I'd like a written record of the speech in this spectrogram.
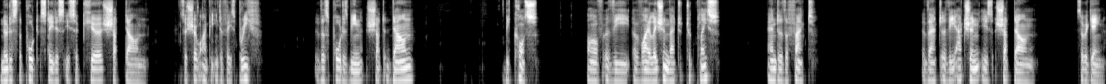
Notice the port status is secure shut down. So show IP interface brief. This port has been shut down because of the violation that took place and the fact that the action is shut down. So again,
